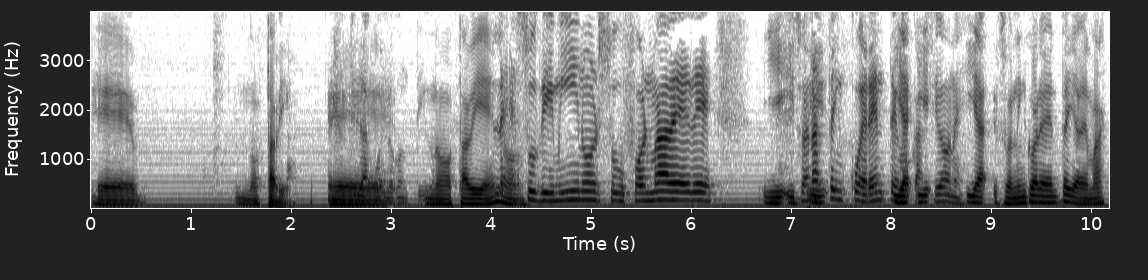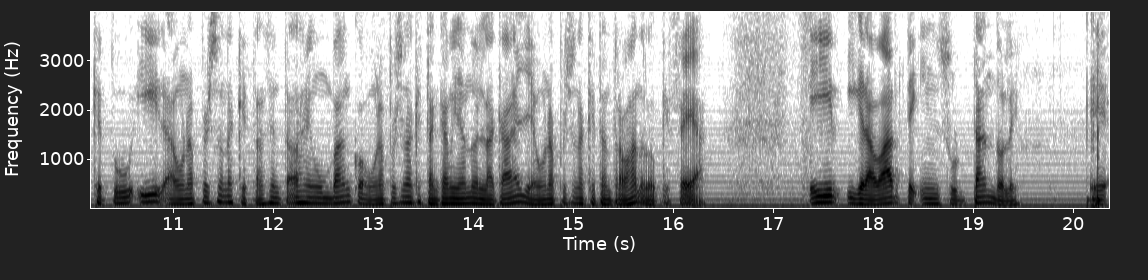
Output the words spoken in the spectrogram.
eh, no está bien estoy de acuerdo eh, contigo. No está bien. Su dimino, su forma de. y, suena hasta incoherente en ocasiones. Y, suena incoherente y además que tú ir a unas personas que están sentadas en un banco, a unas personas que están caminando en la calle, a unas personas que están trabajando, lo que sea, ir y grabarte insultándole. Eh,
